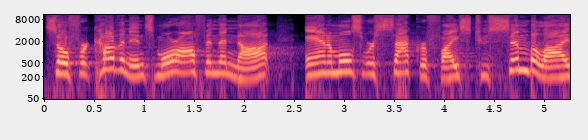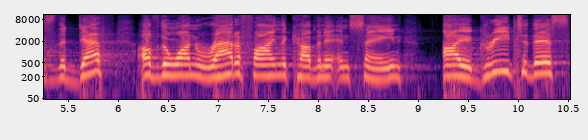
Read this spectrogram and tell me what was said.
So for covenants, more often than not, animals were sacrificed to symbolize the death of the one ratifying the covenant and saying, I agree to this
